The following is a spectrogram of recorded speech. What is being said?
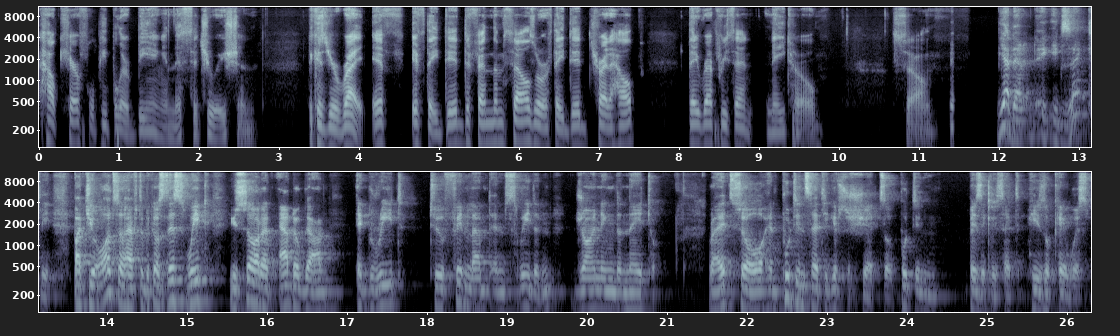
how careful people are being in this situation. Because you're right. If if they did defend themselves, or if they did try to help, they represent NATO. So. Yeah, exactly. But you also have to because this week you saw that Erdogan agreed to Finland and Sweden joining the NATO right? So, and Putin said he gives a shit. So Putin basically said he's okay with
